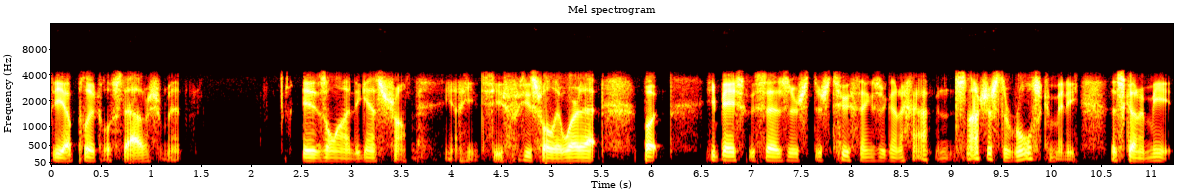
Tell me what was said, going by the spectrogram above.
the uh, political establishment is aligned against Trump. You know, he, he he's fully aware of that. But he basically says there's there's two things that are going to happen. It's not just the rules committee that's going to meet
